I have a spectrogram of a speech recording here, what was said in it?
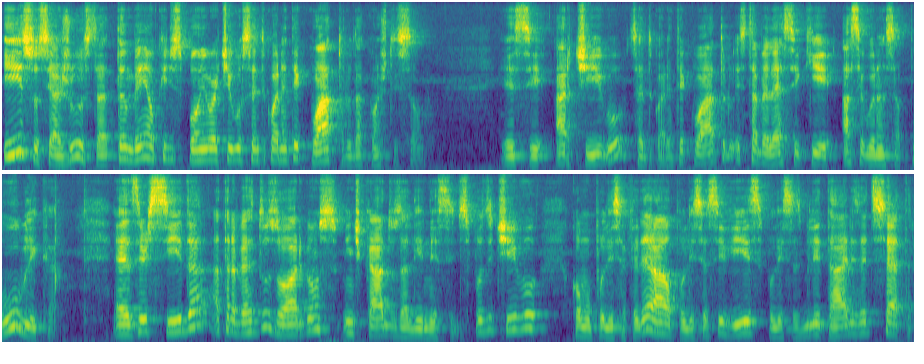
Isso se ajusta também ao que dispõe o artigo 144 da Constituição. Esse artigo 144 estabelece que a segurança pública é exercida através dos órgãos indicados ali nesse dispositivo, como Polícia Federal, Polícia Civis, Polícias Militares, etc.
